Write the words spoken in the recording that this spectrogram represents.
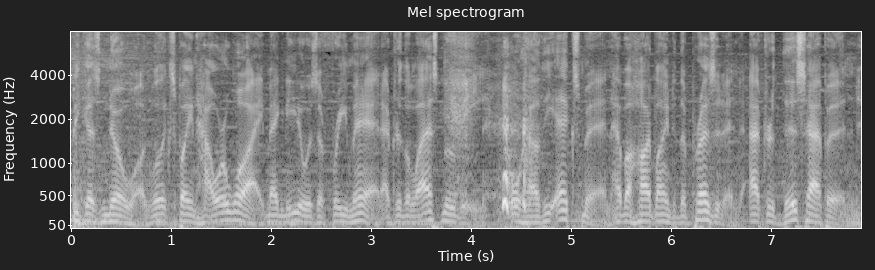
because no one will explain how or why Magneto is a free man after the last movie, or how the X Men have a hotline to the president after this happened,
